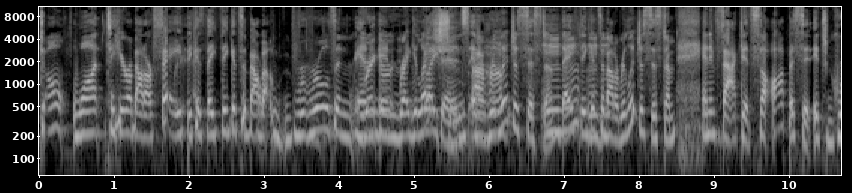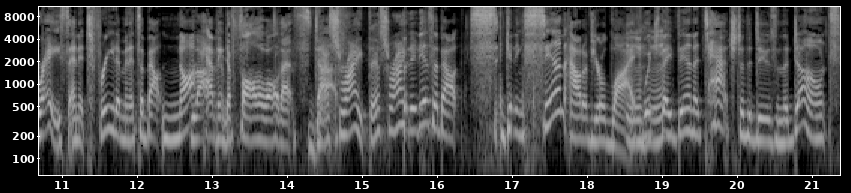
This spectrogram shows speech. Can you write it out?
don't want to hear about our faith because they think it's about, about r- rules and, and, Regu- and regulations and uh-huh. a religious system. Mm-hmm, they think mm-hmm. it's about a religious system. And in fact, it's the opposite. It's grace and it's freedom and it's about not having to follow all that stuff. That's right. That's right. But it is about s- getting sin out of your life, mm-hmm. which they then attach to the do's and the don'ts.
